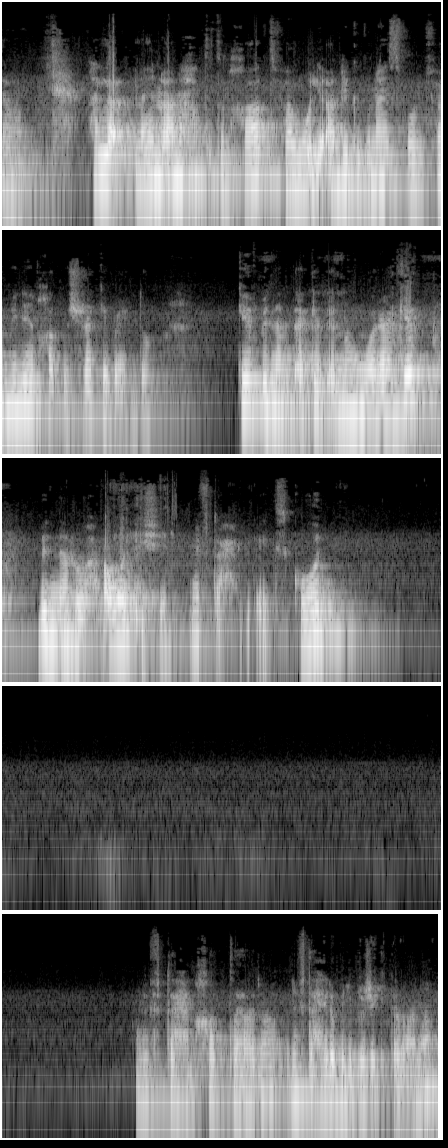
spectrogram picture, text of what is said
تمام. هلا لأنه أنا حطيت الخط فبقول لي unrecognized font family الخط مش راكب عنده. كيف بدنا نتأكد إنه هو راكب؟ بدنا نروح أول إشي نفتح ال Xcode. ونفتح الخط هذا نفتح يا رب ال project تبعنا.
